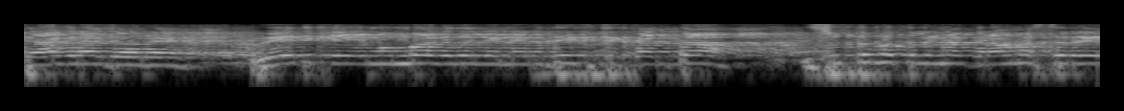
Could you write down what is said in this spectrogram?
ತ್ಯಾಗರಾಜ್ ಅವರೇ, ವೇದಿಕೆಯ ಮುಂಭಾಗದಲ್ಲಿ ನೆರೆದಿರ್ತಕ್ಕಂಥ ಸುತ್ತಮುತ್ತಲಿನ ಗ್ರಾಮಸ್ಥರೇ,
